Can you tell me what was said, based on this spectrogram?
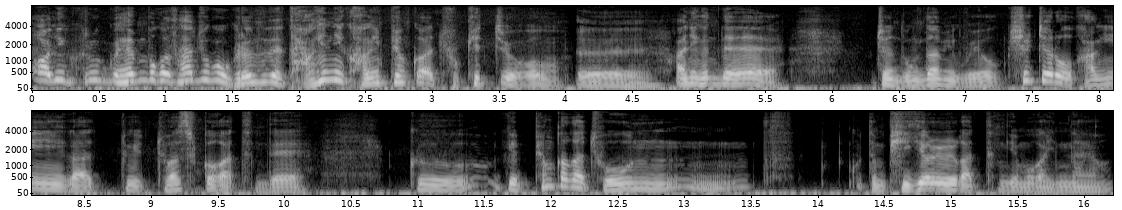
아니, 그런 거 햄버거 사주고 그러는데 당연히 강의 평가 좋겠죠. 예. 아니, 근데 전 농담이고요. 실제로 강의가 되게 좋았을 것 같은데, 그, 평가가 좋은 어떤 비결 같은 게 뭐가 있나요?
